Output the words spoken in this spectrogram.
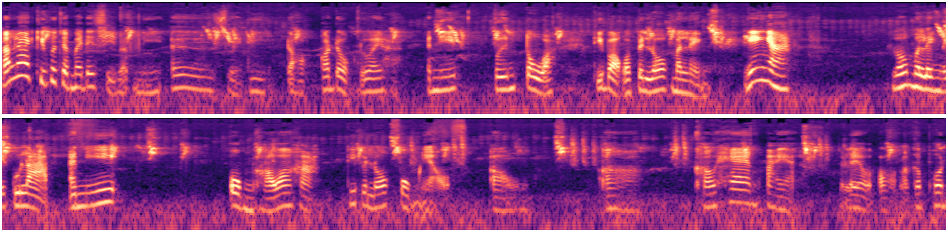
ตอนแรกคิดว่าจะไม่ได้สีแบบนี้ เออ สวยดี ดอกก็ดกด้วยค่ะ อันนี้ฟื้นตัวที่บอกว่าเป็นโรคมะเร็ง นี่ไงโรคมะเร็งในกุหลาบ อันนี้ปุ่มเขาอะค่ะ ที่เป็นโรคปุ่มเนี่ยเอาเอาเขาแห้งไปอะเลยเอาออกแล้วก็พ่น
